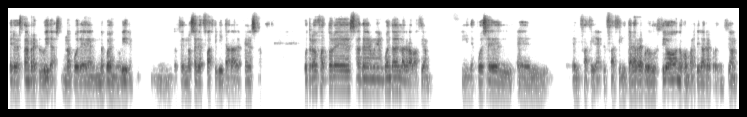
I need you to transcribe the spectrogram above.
pero están recluidas, no pueden, no pueden huir. Entonces no se les facilita la defensa. Otro factor a tener muy en cuenta es la grabación y después el, facilitar la reproducción o compartir la reproducción.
